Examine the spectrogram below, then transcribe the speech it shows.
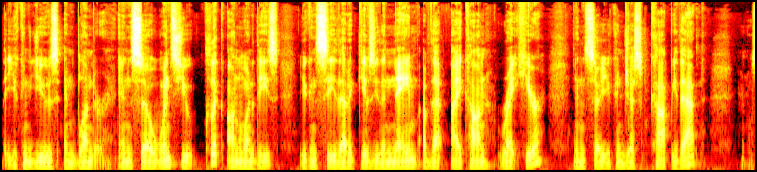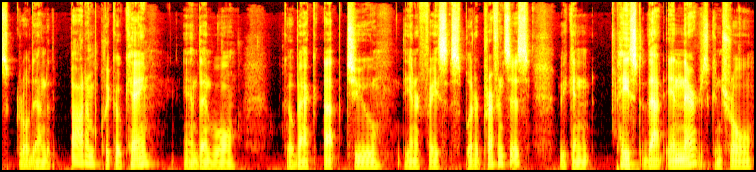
that you can use in Blender. And so once you click on one of these, you can see that it gives you the name of that icon right here. And so you can just copy that. We'll scroll down to the bottom, click OK, and then we'll go back up to the interface splitter preferences. We can paste that in there, just control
